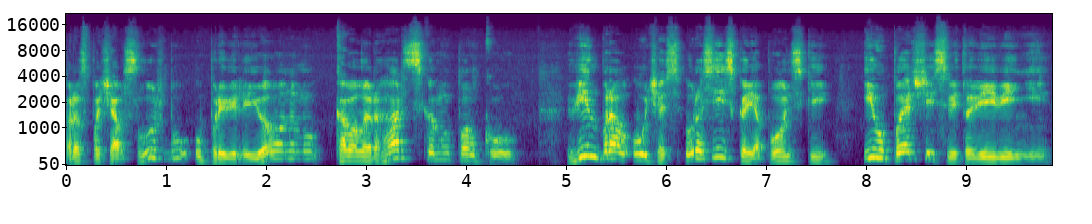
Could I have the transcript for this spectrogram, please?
розпочав службу у привілейованому кавалергардському полку. Він брав участь у російсько-японській і у Першій світовій війні,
